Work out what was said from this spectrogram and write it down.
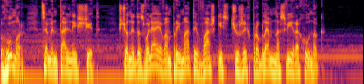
Гумор це ментальний щит, що не дозволяє вам приймати важкість чужих проблем на свій рахунок.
